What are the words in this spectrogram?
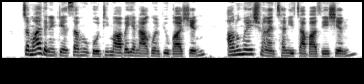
။ကျမရဲ့တင်ဆက်မှုကိုဒီမှာပဲရနာခွင့်ပြုပါရှင်။အားလုံးပဲရှင်လန်းချမ်းမြေ့ကြပါစေရှင်။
